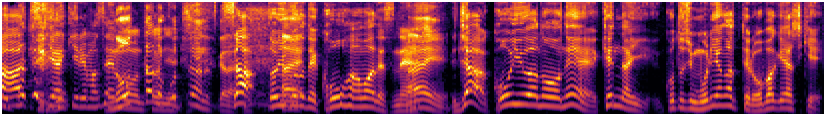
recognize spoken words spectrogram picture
ろ付き合いきれません乗ったのこっちなんですから。さあということで後半はですね、はい。じゃあこういうあのね県内今年盛り上がってるお化け屋敷、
